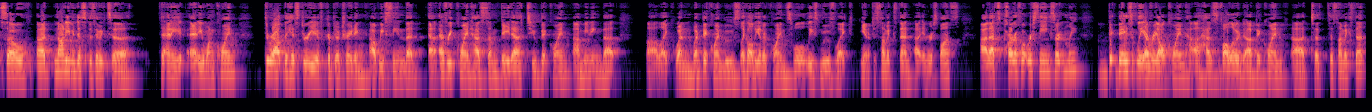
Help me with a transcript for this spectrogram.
so uh, not even just specific to to any any one coin. Throughout the history of crypto trading, uh, we've seen that uh, every coin has some beta to Bitcoin, uh, meaning that uh, like when when Bitcoin moves, like all the other coins will at least move like you know to some extent in response. That's part of what we're seeing. Certainly, B- basically every altcoin has followed Bitcoin to to some extent.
